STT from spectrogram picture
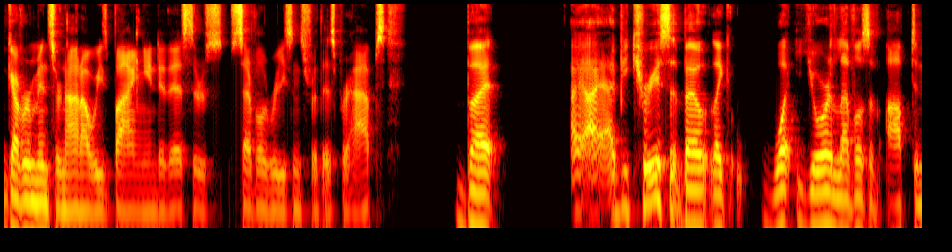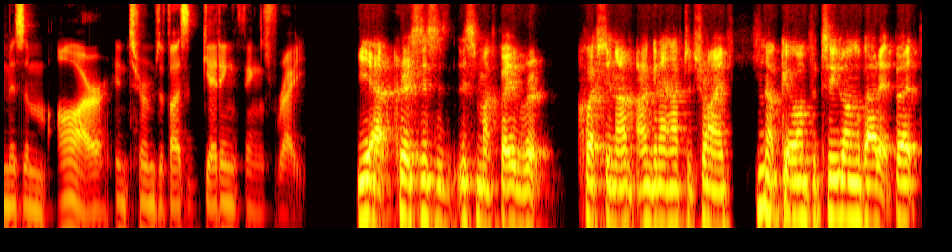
governments are not always buying into this. There's several reasons for this, perhaps but I, I'd be curious about like what your levels of optimism are in terms of us getting things right. Yeah, Chris, this is this is my favorite question. I'm I'm going to have to try and not go on for too long about it, but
